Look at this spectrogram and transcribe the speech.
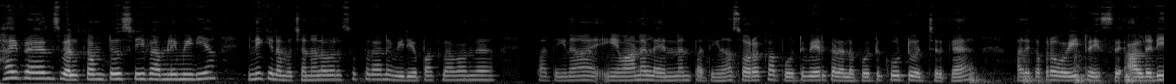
Hi friends welcome to Sri family media இன்றைக்கி நம்ம சேனலில் ஒரு சூப்பரான வீடியோ பார்க்கலாம் வாங்க. பார்த்தீங்கன்னா இங்கே வானலில் என்னன்னு பார்த்தீங்கன்னா சொரக்காய் போட்டு வேர்க்கடலை போட்டு கூட்டு வச்சுருக்கேன். அதுக்கப்புறம் ஒயிட் ரைஸ் ஆல்ரெடி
